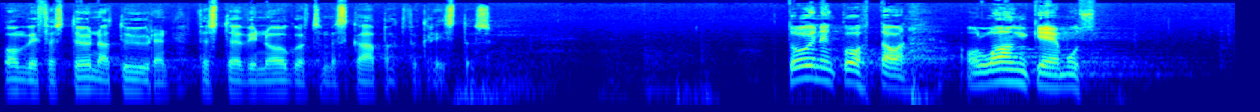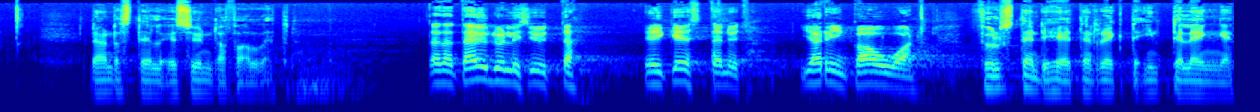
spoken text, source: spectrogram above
Om vi förstör naturen förstör vi något som är skapat för Kristus. Toinen kohta on, on lankeemus. Det andra stället är syndafallet. Tätä täydellisyyttä ei kestänyt järin kauan. Fullständigheten räckte inte länge.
